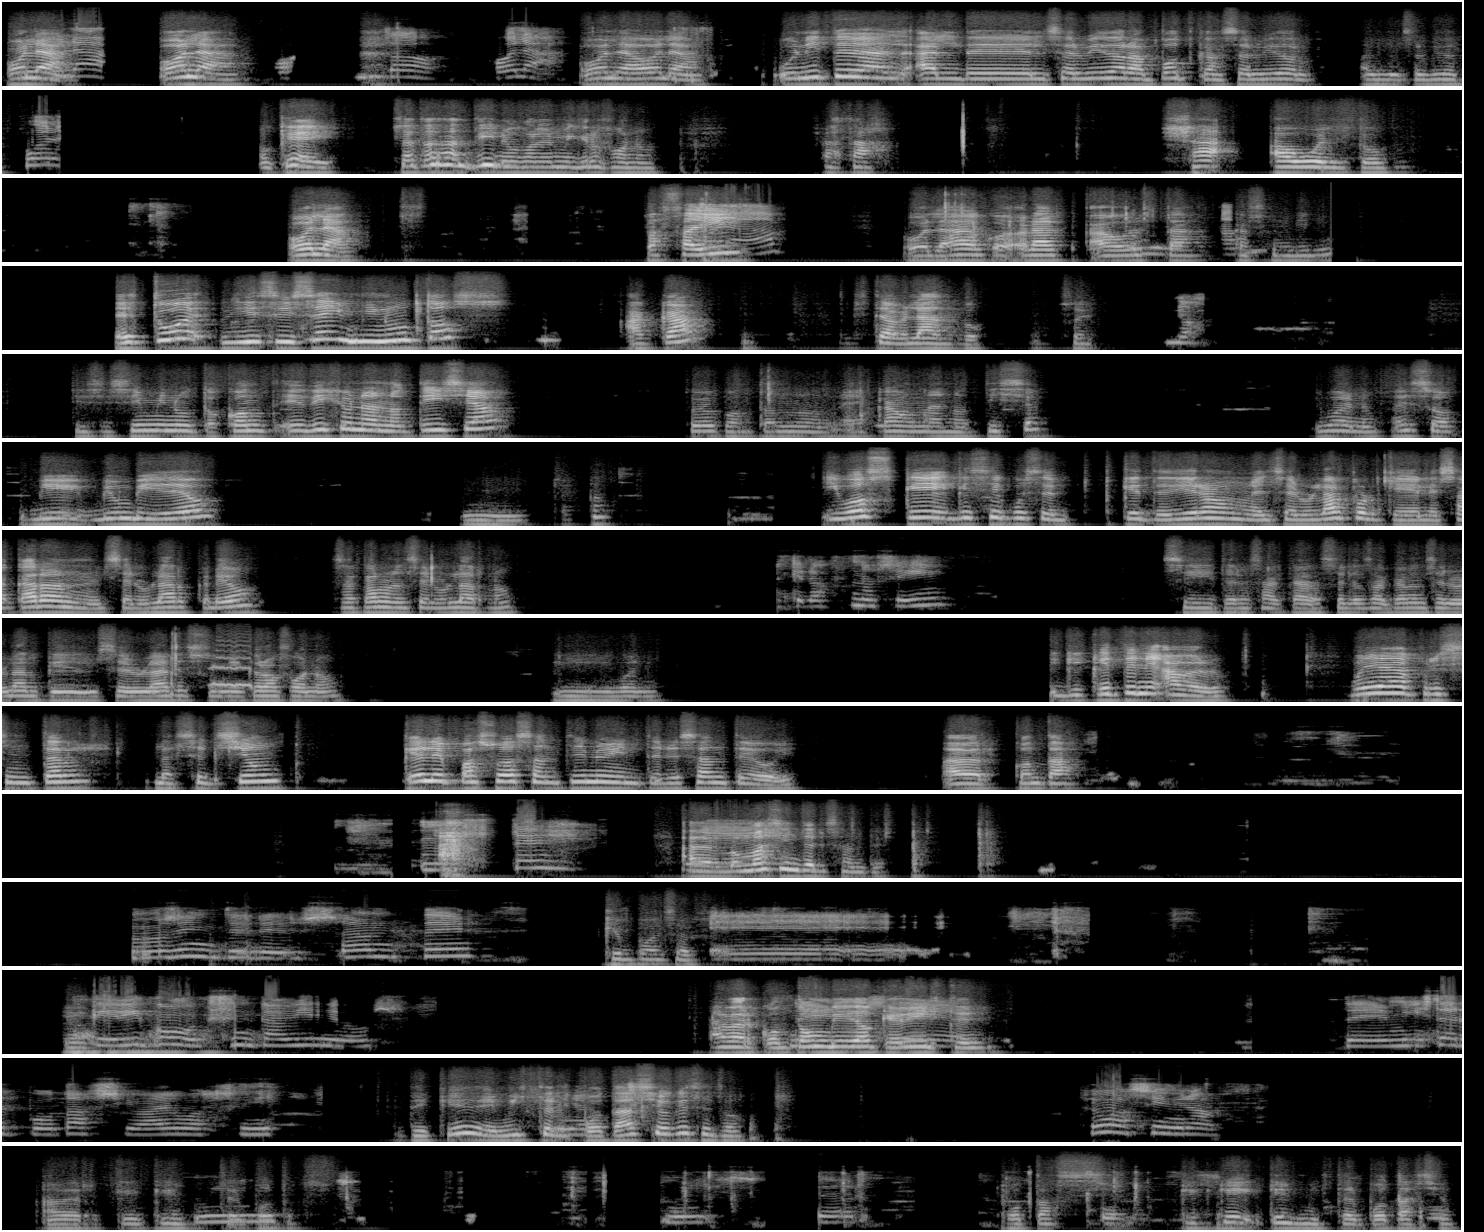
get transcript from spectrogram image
Hola, hola, Hola. hola, hola. Unite al, al del servidor, a podcast servidor, al del servidor. Bueno. Ok, ya está Santino con el micrófono. Ya está. Ya ha vuelto. Hola. ¿Estás ahí? Hola. Hola, ahora, ahora está Santino. Estuve 16 minutos acá, viste, hablando. No sé. No. 16 minutos. Eh, dije una noticia. Estuve contando acá una noticia. Y bueno, eso. Vi, vi un video. ¿Y vos qué, qué secuece que te dieron el celular? Porque le sacaron el celular, creo. Le sacaron el celular, ¿no? Micrófono, sí. Sí, te lo saca, se lo sacaron el celular, que el celular es un micrófono. Y bueno. ¿Y qué, qué tenía? A ver, voy a presentar la sección ¿Qué le pasó a Santino interesante hoy? A ver, contá. No sé. A ver, lo más interesante. Lo más interesante. ¿Qué puede ser? Eh, que vi como 80 videos A ver, contá un de video que viste. De Mr. Potasio, algo así. ¿De qué? ¿De Mr. Potasio? ¿Qué es eso? Algo así, mira. A ver, ¿qué, qué es Mr. Potasio? Mr. Potasio. ¿Qué, qué, qué es Mr. Potasio?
